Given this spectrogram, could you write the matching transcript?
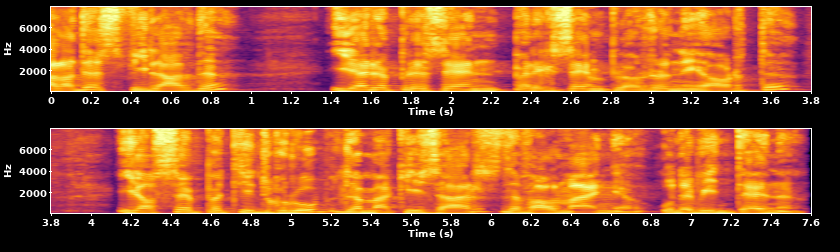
A la desfilada hi era present, per exemple, René Horta i el seu petit grup de maquisars de Valmanya, una vintena.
